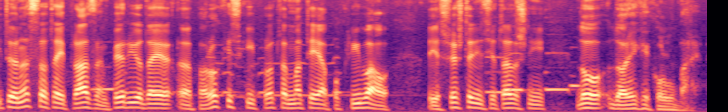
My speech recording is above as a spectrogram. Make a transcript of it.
i to je nastao taj prazan period da je parohijski parokijski protam Mateja pokrivao je sveštenici tadašnji do reke Kolubare.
